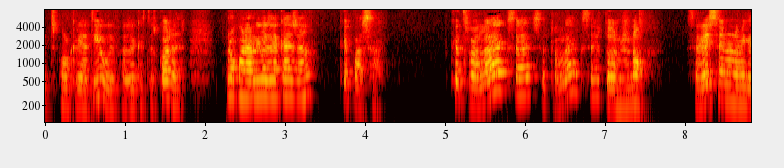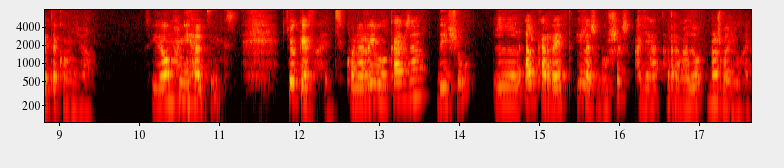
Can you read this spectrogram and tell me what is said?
ets molt creatiu i fas aquestes coses. Però quan arribes a casa què passa? Que et relaxes, et relaxes? Doncs no, segueix sent una miqueta com jo. Sigueu maniàtics. Jo què faig? Quan arribo a casa deixo el carret i les bosses allà al rebedor no es belluguen.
